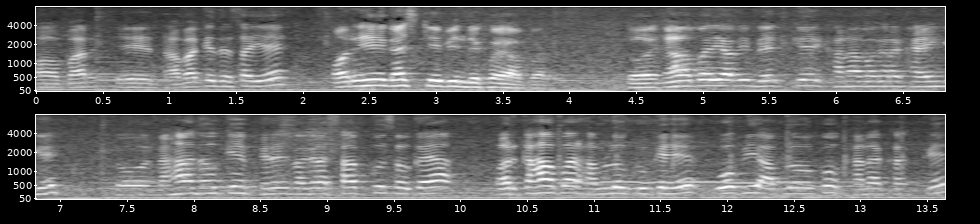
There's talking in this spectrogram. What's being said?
और पर ये ढाबा के जैसा ही है। और ये गाइस केबिन देखो यहाँ पर। तो यहाँ पर ही अभी बैठ के खाना वगैरह खाएँगे। तो नहा धो के फ्रेश वगैरह सब कुछ हो गया। और कहाँ पर हम लोग रुके हैं, वो भी आप लोगों को खाना खा के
